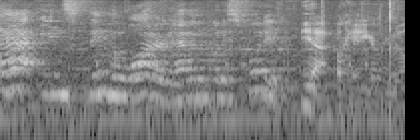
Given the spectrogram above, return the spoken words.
that in, in the water and have him put his foot in. Yeah, okay, here we go.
